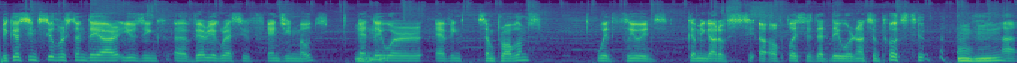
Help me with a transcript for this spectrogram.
because in Silverstone they are using uh, very aggressive engine modes and they Mhm. were having some problems with fluids coming out of uh, of places that they were not supposed to. Mm-hmm. uh,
